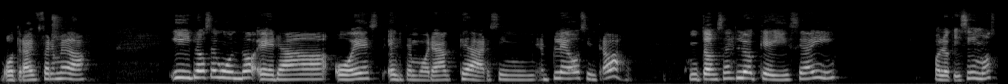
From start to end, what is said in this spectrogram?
otra enfermedad. Y lo segundo era o es el temor a quedar sin empleo, sin trabajo. Entonces lo que hice ahí, o lo que hicimos,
